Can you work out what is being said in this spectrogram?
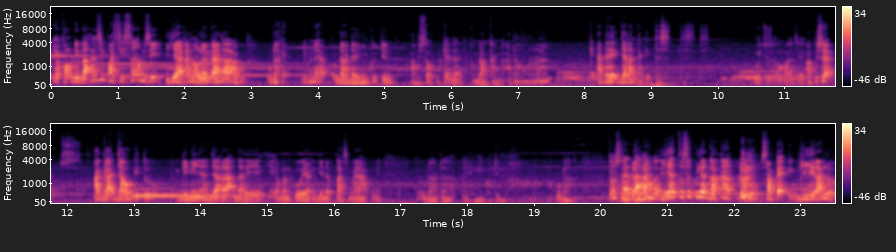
Ya kalau di belakang sih pasti serem sih Iya kan Kalau di kan? Aku udah kayak gimana ya? Udah ada yang ngikutin. Habis itu aku kayak lihat ke belakang nggak ada orang. Kayak ada jalan kaki tes tes tes. Wih itu serem banget sih Aku sih agak jauh gitu gininya jarak dari Oke. temanku yang di depan sama aku nih. Ya udah ada eh ngikutin. Aku udah Terus lihat belakang kan? berarti? Iya terus aku lihat belakang. Aku sampai giliran loh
